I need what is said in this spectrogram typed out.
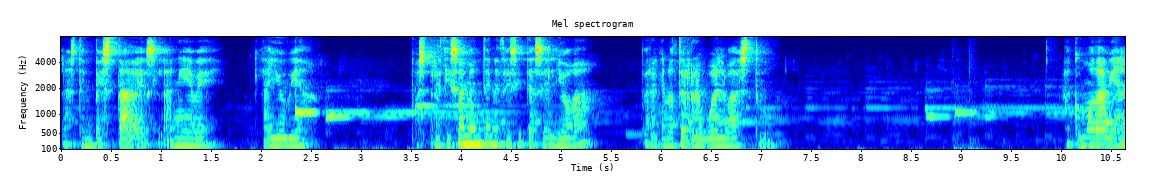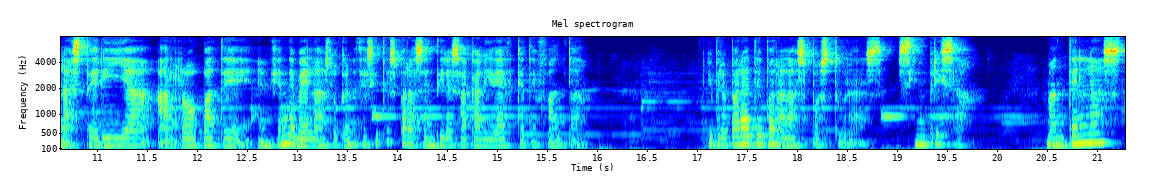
las tempestades, la nieve, la lluvia. Pues precisamente necesitas el yoga para que no te revuelvas tú. Acomoda bien la esterilla, arrópate, enciende velas, lo que necesites para sentir esa calidez que te falta. Y prepárate para las posturas, sin prisa. Manténlas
